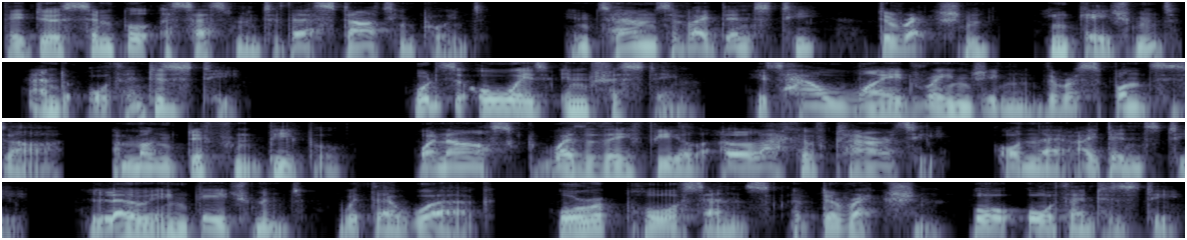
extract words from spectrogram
they do a simple assessment of their starting point in terms of identity, direction, engagement, and authenticity. What is always interesting is how wide ranging the responses are among different people when asked whether they feel a lack of clarity on their identity, low engagement with their work, or a poor sense of direction or authenticity.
